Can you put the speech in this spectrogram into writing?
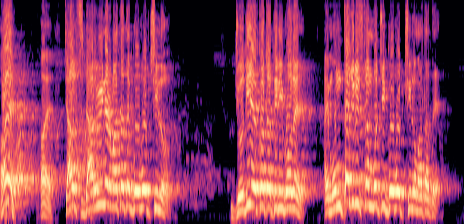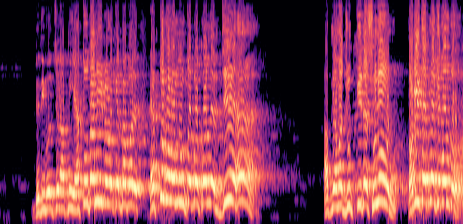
হয় হয়। চার্লস ডারউইনের মাথাতে গোবর ছিল। যদি কথা তিনি বলে মমতাজুল ইসলাম বলছি গোবর ছিল মাথাতে। যদি বলছেন আপনি এত দামি লোকের ব্যাপারে এত বড় মন্তব্য করলেন, জি হ্যাঁ। আপনি আমার যুক্তিটা শুনুন, তবেই তো আপনাকে বলব।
